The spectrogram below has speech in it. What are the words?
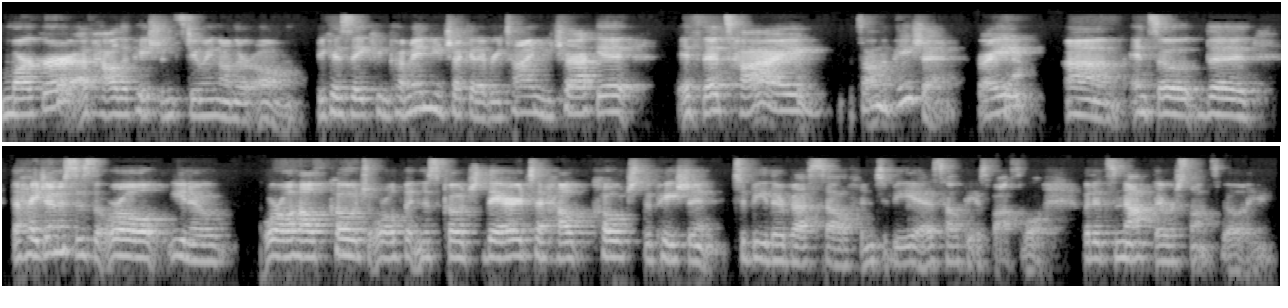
marker of how the patient's doing on their own because they can come in, you check it every time, you track it. If that's high, it's on the patient, right? Yeah. Um, and so the the hygienist is the oral, you know, oral health coach, oral fitness coach there to help coach the patient to be their best self and to be as healthy as possible. But it's not their responsibility.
